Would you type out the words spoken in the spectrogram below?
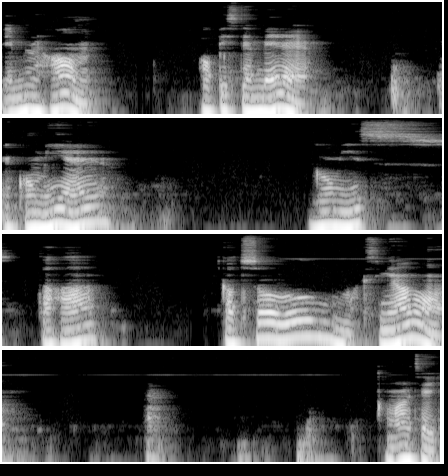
Emirhan. Papis Dembele. Ekomiye. Gomis. Daha. Gatsou. Maximiano. Martey.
